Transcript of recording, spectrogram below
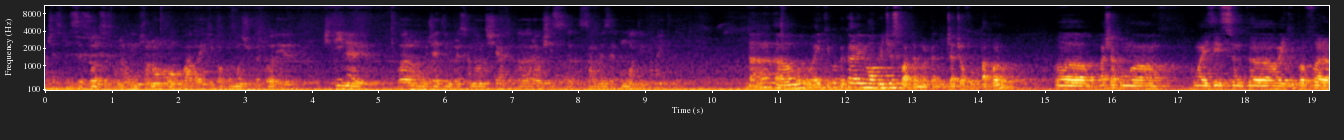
acestui sezon, să spunem, dintr-o nouă promovată, o echipă cu mulți jucători tineri, fără un buget impresionant și iată că a reușit să salveze cu mult timp înainte. Da, da, da, o, o echipă pe care eu o apreciez foarte mult pentru ceea ce au făcut acolo. Uh, Așa cum, uh, cum ai zis, sunt uh, o echipă fără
